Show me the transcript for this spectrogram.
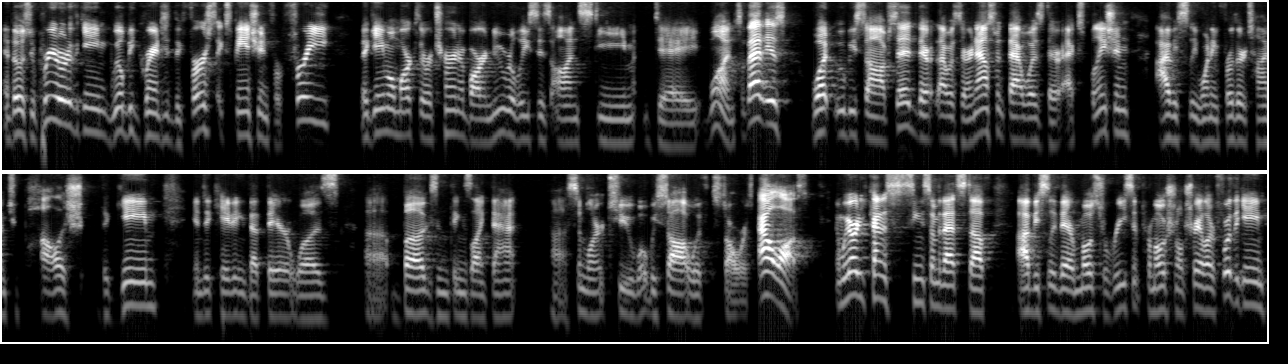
and those who pre order the game will be granted the first expansion for free. The game will mark the return of our new releases on Steam day one. So that is what Ubisoft said. There, that was their announcement. That was their explanation. Obviously, wanting further time to polish the game, indicating that there was uh, bugs and things like that, uh, similar to what we saw with Star Wars Outlaws. And we already kind of seen some of that stuff. Obviously, their most recent promotional trailer for the game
